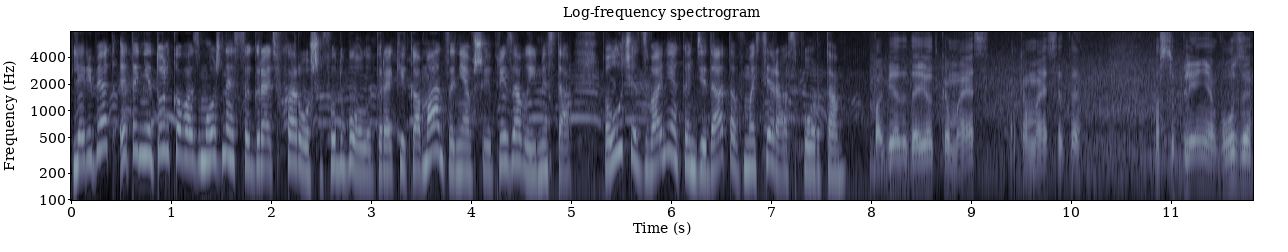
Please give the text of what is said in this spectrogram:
Для ребят это не только возможность сыграть в хороший футбол. Игроки команд, занявшие призовые места, получат звание кандидата в мастера спорта. Победа дает КМС, а КМС это поступление в вузы,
